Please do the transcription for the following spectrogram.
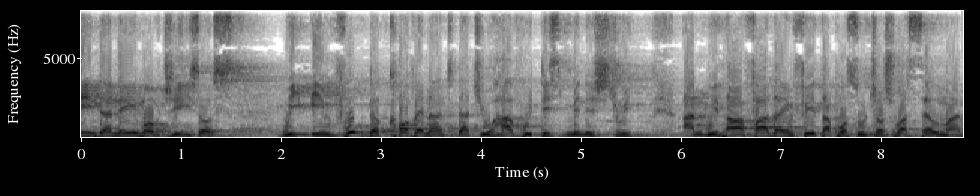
In the name of jesus we invoke the covenant that you have with this ministry and with our father in faith apostle joshua selman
